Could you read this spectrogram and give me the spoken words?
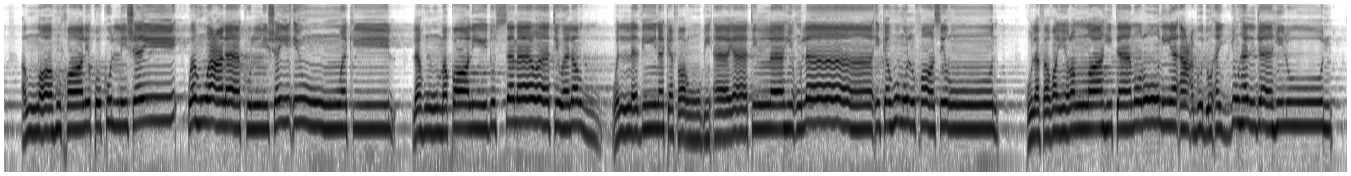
الله خالق كل شيء وهو على كل شيء وكيل. له مقاليد السماوات والأرض والذين كفروا بآيات الله أولئك هم الخاسرون. قل فغير الله تامروني أعبد أيها الجاهلون.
